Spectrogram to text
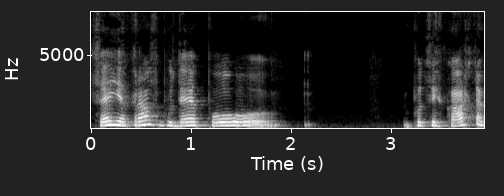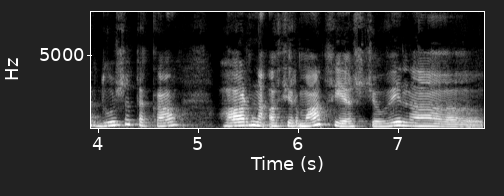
Це якраз буде по, по цих картах дуже така гарна афірмація, що ви на,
